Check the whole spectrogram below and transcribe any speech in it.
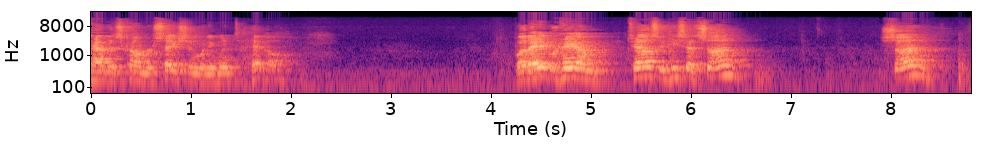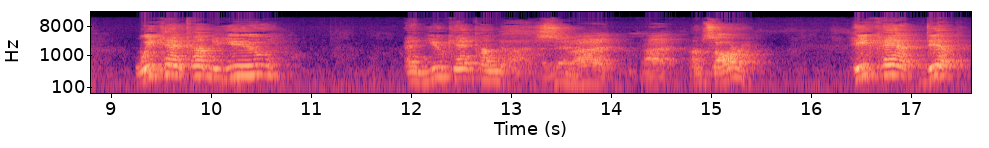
have this conversation when he went to hell. But Abraham tells him, he said, Son, son, we can't come to you, and you can't come to us. Amen. Right. Right. I'm sorry. He can't dip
